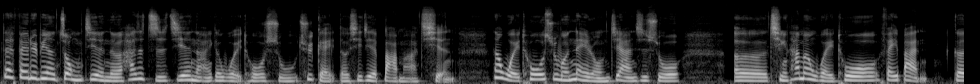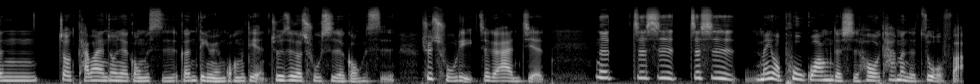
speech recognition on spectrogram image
在菲律宾的中介呢，他是直接拿一个委托书去给德西利的爸妈签。那委托书的内容竟然是说，呃，请他们委托非办跟就台湾的中介公司跟鼎元光电，就是这个出事的公司去处理这个案件。那这是这是没有曝光的时候他们的做法，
